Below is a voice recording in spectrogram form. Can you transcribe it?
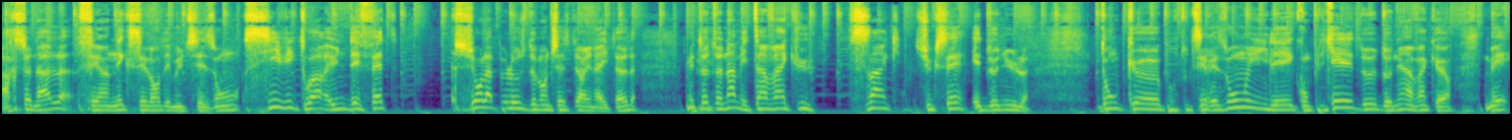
Arsenal fait un excellent début de saison. 6 victoires et une défaite sur la pelouse de Manchester United. Mais Tottenham est invaincu. 5 succès et 2 nuls. Donc, euh, pour toutes ces raisons, il est compliqué de donner un vainqueur. Mais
